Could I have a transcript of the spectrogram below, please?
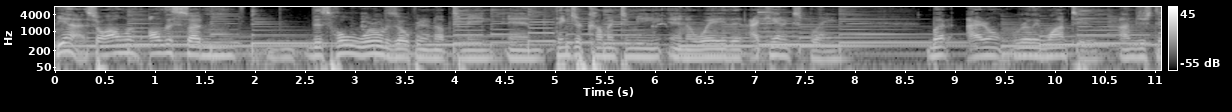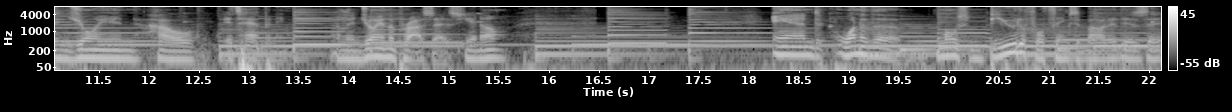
Yeah, so all of, all of a sudden this whole world is opening up to me and things are coming to me in a way that I can't explain but I don't really want to. I'm just enjoying how it's happening. I'm enjoying the process, you know? And one of the most beautiful things about it is that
